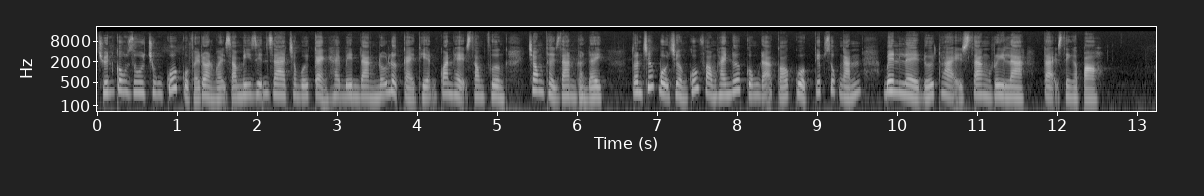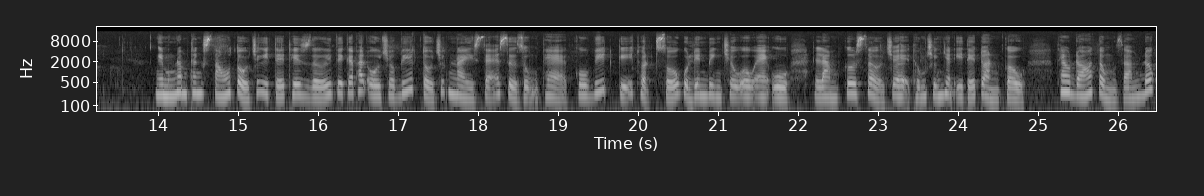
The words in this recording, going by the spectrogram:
Chuyến công du Trung Quốc của phái đoàn ngoại giao Mỹ diễn ra trong bối cảnh hai bên đang nỗ lực cải thiện quan hệ song phương trong thời gian gần đây. Tuần trước, Bộ trưởng Quốc phòng hai nước cũng đã có cuộc tiếp xúc ngắn bên lề đối thoại Shangri-La tại Singapore. Ngày 5 tháng 6, Tổ chức Y tế Thế giới WHO cho biết tổ chức này sẽ sử dụng thẻ COVID kỹ thuật số của Liên minh châu Âu EU làm cơ sở cho hệ thống chứng nhận y tế toàn cầu. Theo đó, Tổng Giám đốc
